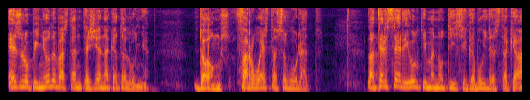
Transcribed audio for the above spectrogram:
És l'opinió de bastanta gent a Catalunya. Doncs, Far West assegurat. La tercera i última notícia que vull destacar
